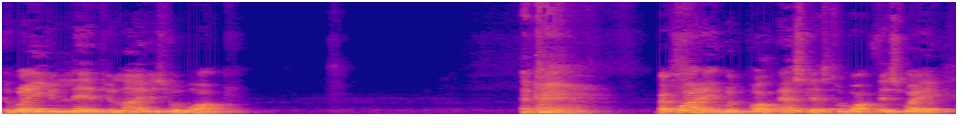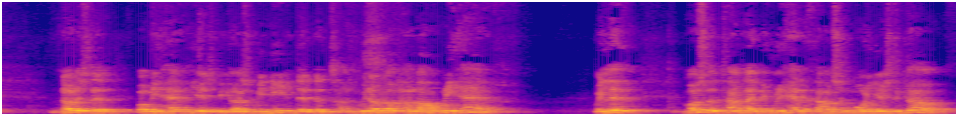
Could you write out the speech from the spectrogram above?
The way you live your life is your walk. but why would Paul ask us to walk this way? Notice that what we have here is because we need the, the time. We don't know how long we have. We live most of the time like we had a thousand more years to go.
